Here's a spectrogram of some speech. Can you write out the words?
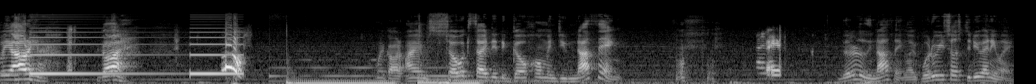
We out of here. God. Oh my god, I am so excited to go home and do nothing. Literally nothing. Like, what are we supposed to do anyway?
